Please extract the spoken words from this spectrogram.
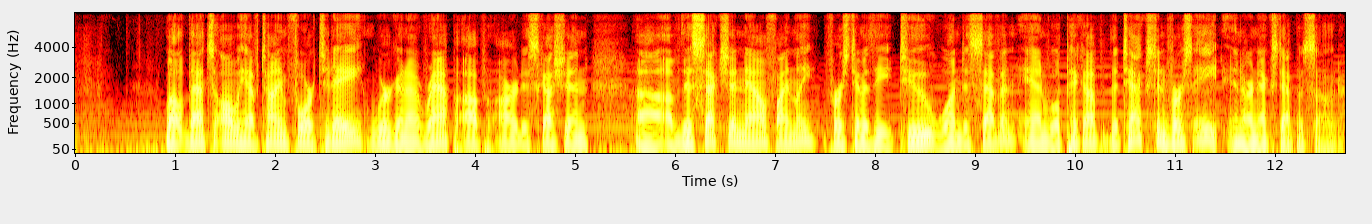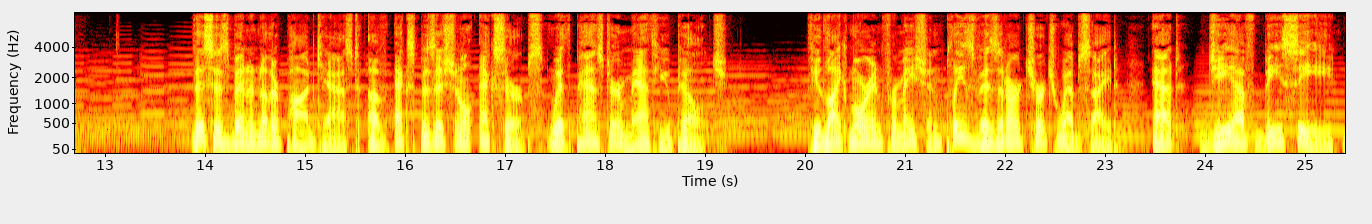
Well, that's all we have time for today. We're going to wrap up our discussion uh, of this section now, finally, 1 Timothy 2 1 to 7, and we'll pick up the text in verse 8 in our next episode. This has been another podcast of expositional excerpts with Pastor Matthew Pilch. If you'd like more information, please visit our church website at gfbc.net.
